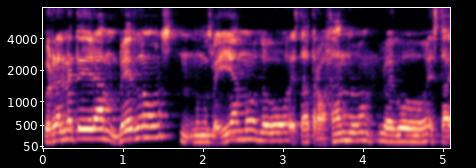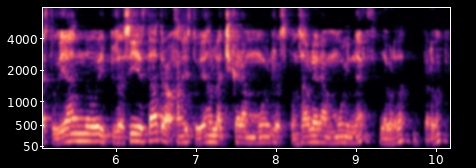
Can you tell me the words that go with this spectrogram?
pues realmente era vernos, no nos veíamos, luego estaba trabajando, luego estaba estudiando y pues así estaba trabajando y estudiando. La chica era muy responsable, era muy nerd, la verdad, perdón.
